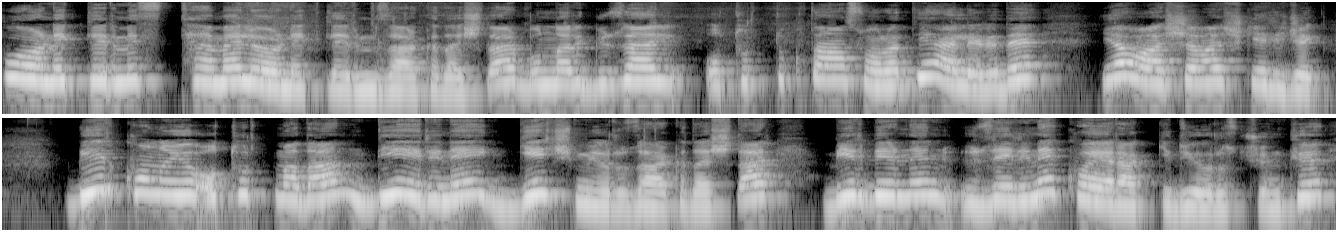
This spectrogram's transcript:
Bu örneklerimiz temel örneklerimiz arkadaşlar. Bunları güzel oturttuktan sonra diğerleri de yavaş yavaş gelecek. Bir konuyu oturtmadan diğerine geçmiyoruz arkadaşlar. Birbirinin üzerine koyarak gidiyoruz çünkü.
